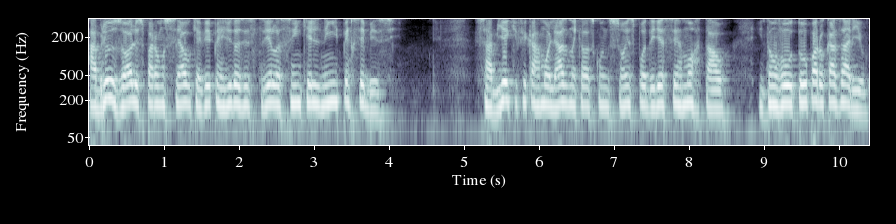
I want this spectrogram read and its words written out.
Abriu os olhos para um céu que havia perdido as estrelas sem que ele nem percebesse. Sabia que ficar molhado naquelas condições poderia ser mortal, então voltou para o casario,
